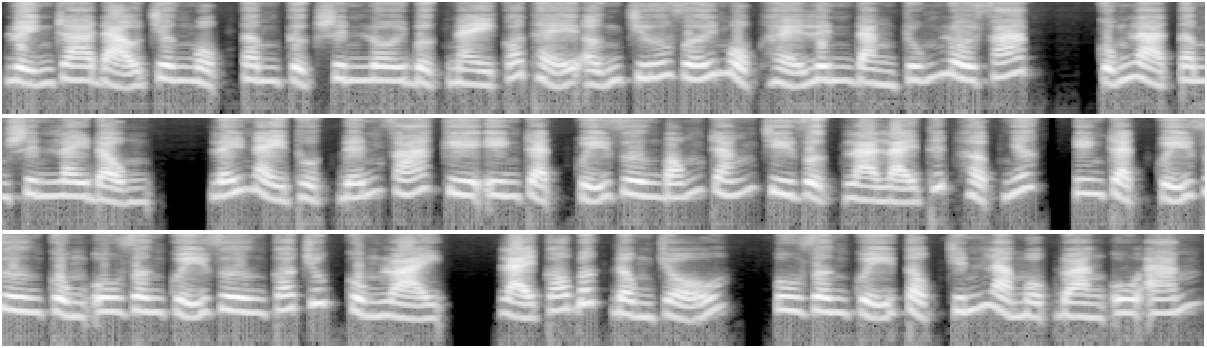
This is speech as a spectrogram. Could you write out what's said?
luyện ra đạo chân một tâm cực sinh lôi bực này có thể ẩn chứa với một hệ linh đằng trúng lôi pháp, cũng là tâm sinh lay động, lấy này thuật đến phá kia yên trạch quỷ vương bóng trắng chi vực là lại thích hợp nhất, yên trạch quỷ vương cùng U Vân quỷ vương có chút cùng loại, lại có bất đồng chỗ, U Vân quỷ tộc chính là một đoàn u ám,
